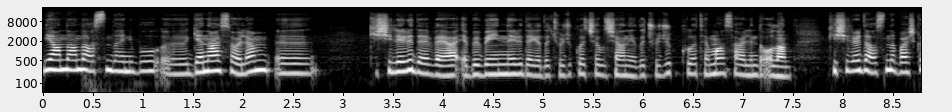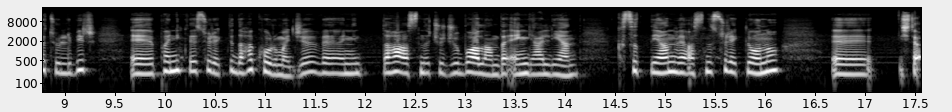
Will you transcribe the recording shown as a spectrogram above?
Bir yandan da aslında hani bu e, genel söylem e, kişileri de veya ebeveynleri de ya da çocukla çalışan ya da çocukla temas halinde olan kişileri de aslında başka türlü bir e, panik ve sürekli daha korumacı ve hani daha aslında çocuğu bu alanda engelleyen, kısıtlayan ve aslında sürekli onu e, işte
